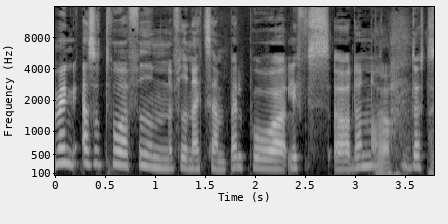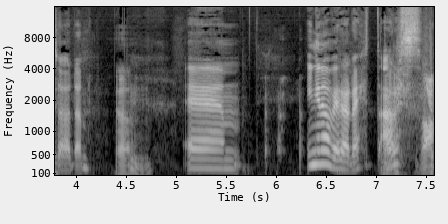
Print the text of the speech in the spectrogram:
Men, alltså två fin, fina exempel på livsöden och Ja. dödsöden. Ja. Mm. Ehm, ingen av er har rätt alls. Va?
